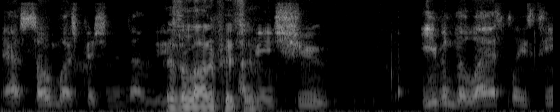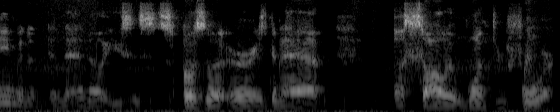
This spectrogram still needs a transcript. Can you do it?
There's so much pitching in that league. There's a lot of pitching. I mean, shoot. Even the last place team in, the- in the NL East is supposed to or is going to have a solid one through four.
